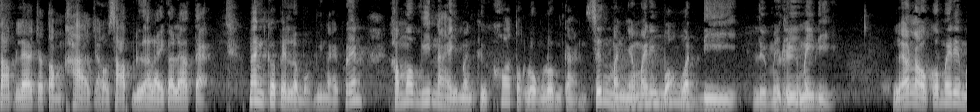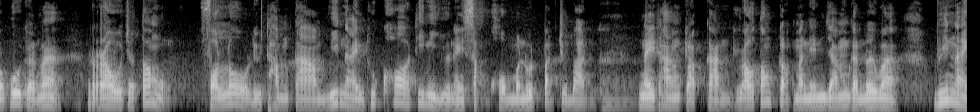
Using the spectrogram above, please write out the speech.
ทรัพย์แล้วจะต้องฆ่าจะเอาทรัพย์หรืออะไรก็แล้ว แต่นั่นก็เป็นระบบวินัยเพราะฉะนั้นคำว่าวินัยมันคือข้อตกลงร่วมกัน ซึ่งมันยังไม่ได้บอกว่าดีหรือไม่หรือไม่ดี แล้วเราก็ไม่ได้มาพูดกันว่า เราจะต้อง follow หรือทำตามวินัยทุกข้อที่มีอยู่ในสังคมมนุษย์ปัจจุบันอ่าในทางกลับกัน เราต้องกลับมาเน้นย้ำกันด้วยว่า วินัย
